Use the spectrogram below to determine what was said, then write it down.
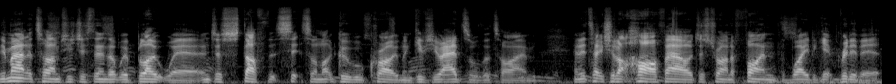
the amount of times you just end up with bloatware and just stuff that sits on like Google Chrome and gives you ads all the time, and it takes you like half hour just trying to find the way to get rid of it.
